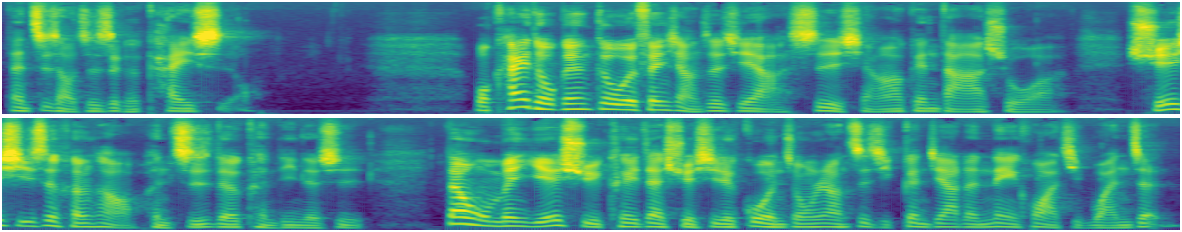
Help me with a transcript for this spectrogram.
但至少这是个开始哦。我开头跟各位分享这些啊，是想要跟大家说啊，学习是很好、很值得肯定的事，但我们也许可以在学习的过程中，让自己更加的内化及完整。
